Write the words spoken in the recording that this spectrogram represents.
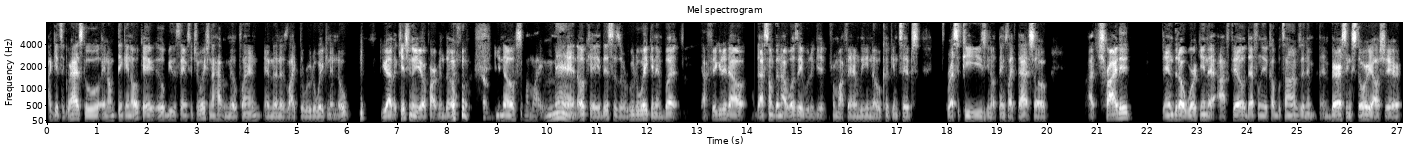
I get to grad school and I'm thinking, okay, it'll be the same situation. I have a meal plan. And then it's like the rude awakening. Nope. You have a kitchen in your apartment though. you know, so I'm like, man, okay, this is a rude awakening. But I figured it out. That's something I was able to get from my family, you know, cooking tips, recipes, you know, things like that. So I tried it. Ended up working. I failed definitely a couple times. An embarrassing story I'll share.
